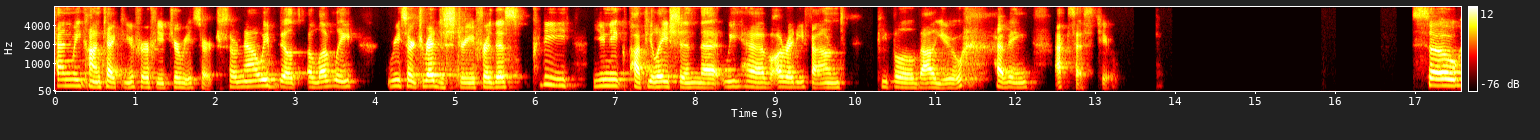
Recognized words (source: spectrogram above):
can we contact you for future research? So now we've built a lovely research registry for this pretty unique population that we have already found people value having access to. So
